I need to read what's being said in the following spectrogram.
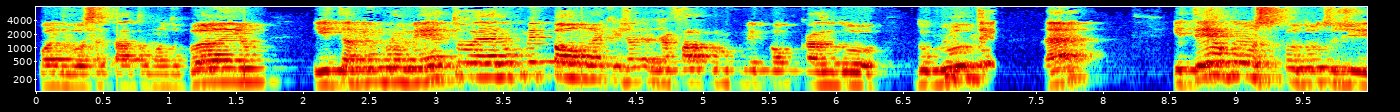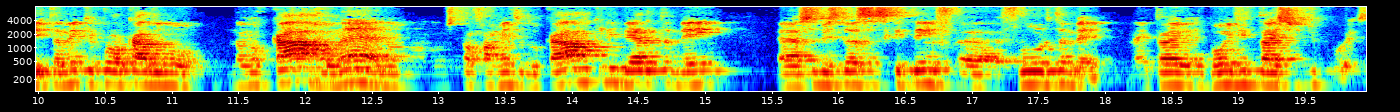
quando você está tomando banho. E também um brometo é não comer pão, né? Que já, já fala para não comer pão por causa do, do glúten né? E tem alguns produtos de também que é colocado no, no carro, né? No, no estofamento do carro, que libera também é, substâncias que têm é, flúor também. Né? Então é bom evitar esse tipo de coisa.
